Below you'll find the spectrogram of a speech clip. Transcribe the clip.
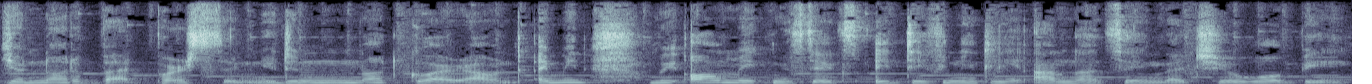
you're not a bad person. You do not go around. I mean, we all make mistakes. I definitely am not saying that you will be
